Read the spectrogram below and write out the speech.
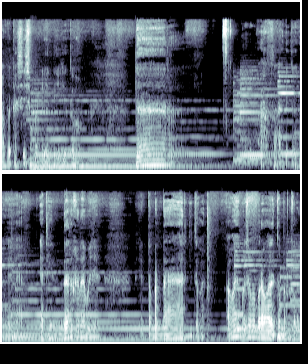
aplikasi seperti ini gitu. Dan apa gitu namanya ya Tinder kan namanya ya, temenan gitu kan. Awalnya bersama berawal dari temen kok.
